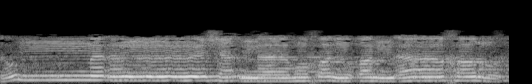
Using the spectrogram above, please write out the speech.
ثم أنشأناه خلقا آخر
